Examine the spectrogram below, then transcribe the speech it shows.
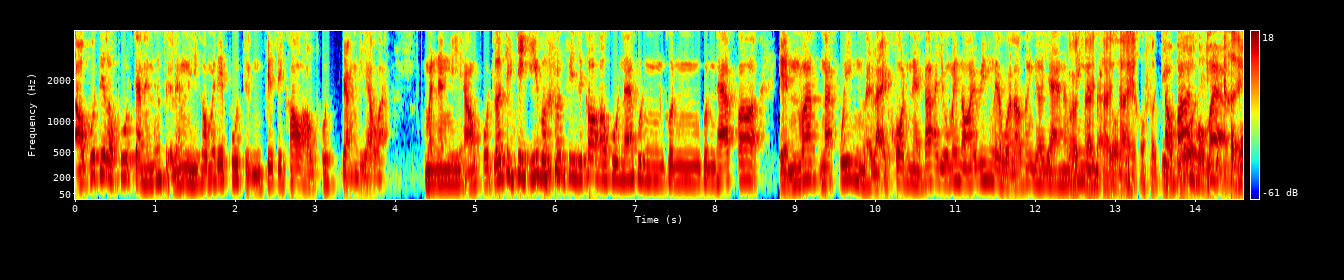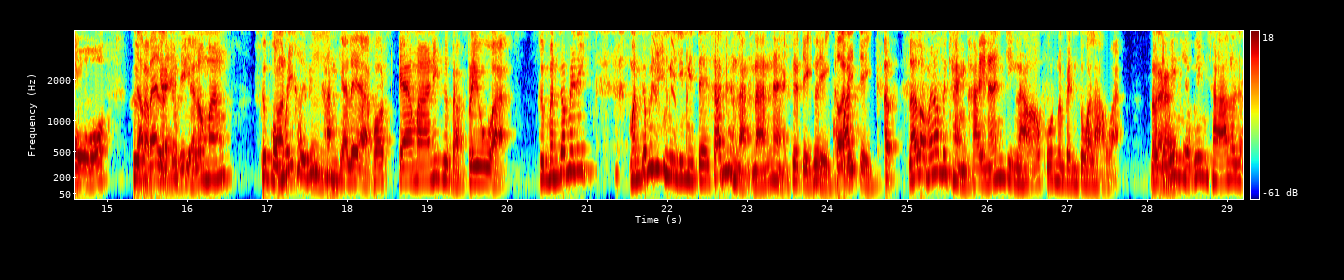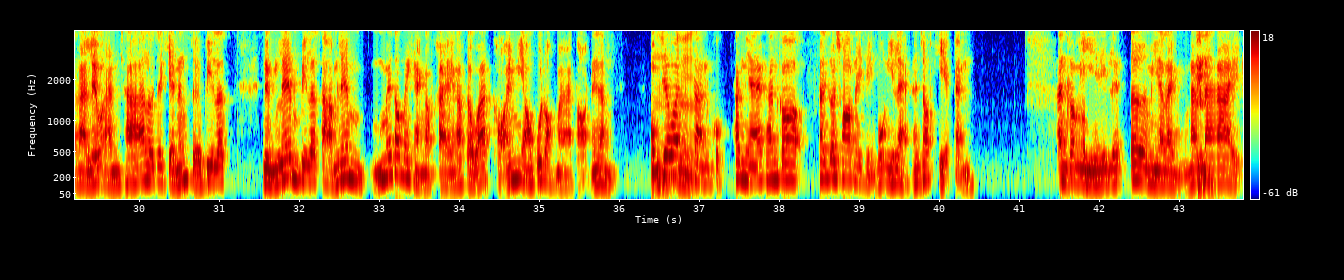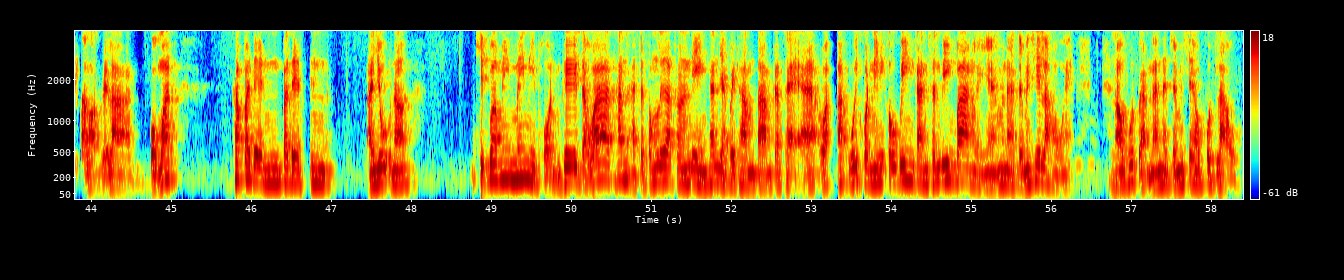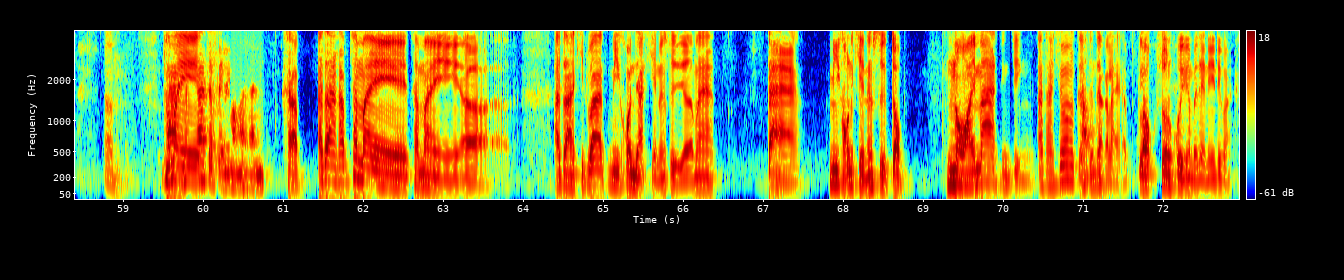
เอาพุทที่เราพูดกันในหนังสือเล่มนี้เขาไม่ได้พูดถึงฟิสิกอลเอาพุทอย่างเดียวอะมันยังมีเอาพุทแล้วจริงๆอีกฟิสิกอลเอาพุทนะคุณคุณคุณแท็บก็เห็นว่านักวิ่งหลาย ๆ คนเนี่ยก็อายุไม่น้อยวิ่งเร็วกว่าเราตั้งเยอะแยะนะเออวิ่งกันแบบใช่ใช่โอ้โหจริแถงวบ้านผมอะจริงโอ้โหคือแบบจำได้แกเลยจะเสียแล้วมั้ง คือผมตอนนี้ไม่เคยวิ่งทันแกเลยอะพอแกมานี่คือแบบปลิวอะคือมันก็ไม่ได้มันก็ไม่ได้มีลิมิเตชันขนาดนั้นน่ะคือจริงคือจริงผมข้อว่านี้จริงแล้วแล้วเราไม่ต้องไปแข่งใครนะจริงๆแล้วเอาพุทมันเป็นตัวเราอะ เราจะอ่าวิ่งเร็ววิ่งช้าเราจะอ่านเร็วอ่านช้า เราจะเขียนหนังสือปีละหนึ่งเล่มปีละสามเล่มไม่ต้องไปแข่งกับใครครับ แต่ว่าขอให้มีเอาพุทออกมาต่อเนื่อง ผมเชื่อว่าอืมอาจารย์ท่านเนี้ยท่านก็ท่านก็ชอบในสิ่งพวกนี้แหละ ท่านชอบเขียนท่านก็มีเลตเตอร์มีอะไรของท่านได้ตลอดเวลา ผมว่าถ้าประเด็นประเด็นอายุเนาะคิดว่าไม่ไม่มีผลเพียงแต่ว่าท่านอาจจะต้องเลือกเท่านั้นเอง ท่านอย่าไปทำตามกระแส ว่าอุ้ยคนนี้เขาวิ่งกันฉันวิ่งบ้างอะไรเงี้ยมันอาจจะไม่ใช่เราไง เอาพูดแบบนั้นอาจจะไม่ใช่เอาพูดเราเอิ่มทำไมน่าจะเป็นประมาณนั้น ครับ อาจารย์ครับทำไมทำไมเอ่ออาจารย์คิดว่ามีคนอยากเขียนหนังสือเยอะมาก แต่มีคนเขียนหนังสือจบน้อยมากจริง ๆ อาจารย์คิดว่ามันเกิดขึ้นจากอะไรครับเราชวนคุยกันประเด็นนี้ดีกว่า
